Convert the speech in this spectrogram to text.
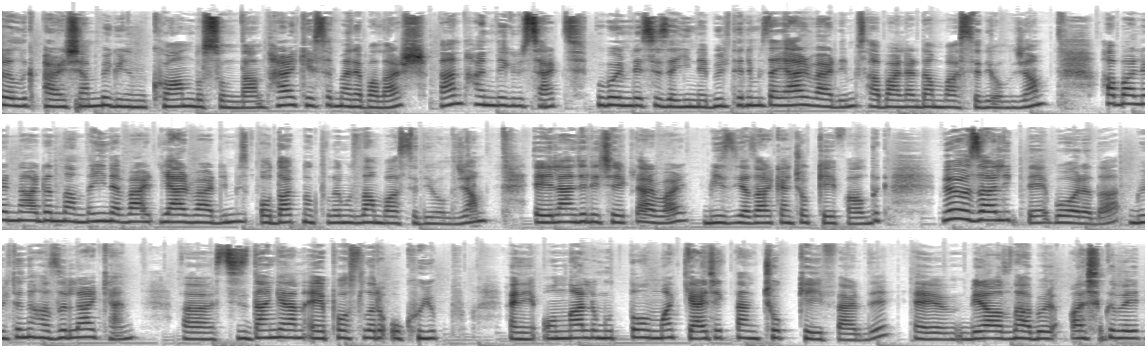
Aralık Perşembe günün Kuandos'undan herkese merhabalar. Ben Hande Gülsert. Bu bölümde size yine bültenimize yer verdiğimiz haberlerden bahsediyor olacağım. Haberlerin ardından da yine ver, yer verdiğimiz odak noktalarımızdan bahsediyor olacağım. Eğlenceli içerikler var. Biz yazarken çok keyif aldık. Ve özellikle bu arada bülteni hazırlarken sizden gelen e-postaları okuyup Hani onlarla mutlu olmak gerçekten çok keyif verdi. Ee, biraz daha böyle aşklı ve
